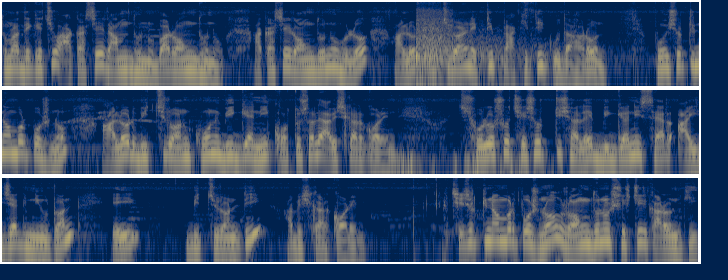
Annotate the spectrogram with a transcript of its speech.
তোমরা দেখেছ আকাশে রামধনু বা রংধনু। আকাশে রংধনু হলো আলোর বিচ্ছুরণের একটি প্রাকৃতিক উদাহরণ। পঁয়ষট্টি নম্বর প্রশ্ন, আলোর বিচ্ছুরণ কোন বিজ্ঞানী কত সালে আবিষ্কার করেন? ষোলোশো ছেষট্টি সালে বিজ্ঞানী স্যার আইজ্যাক নিউটন এই বিচ্ছুরণটি আবিষ্কার করেন। ছেষট্টি নম্বর প্রশ্ন, রংধনু সৃষ্টির কারণ কি?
